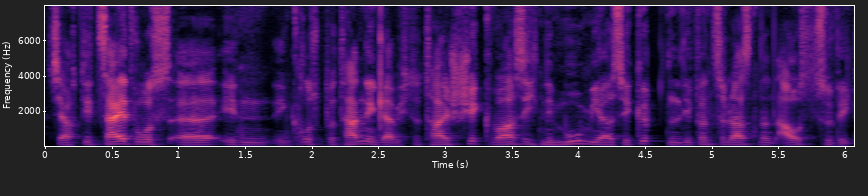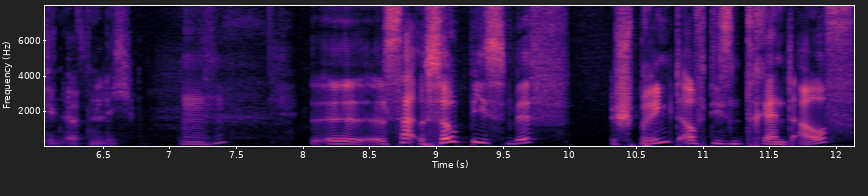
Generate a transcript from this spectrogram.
Ist ja auch die Zeit, wo es äh, in, in Großbritannien, glaube ich, total schick war, sich eine Mumie aus Ägypten liefern zu lassen und auszuwickeln öffentlich. Äh, Soapy Smith springt auf diesen Trend auf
